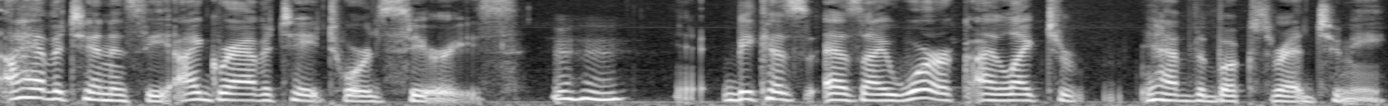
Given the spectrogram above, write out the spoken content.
I have a tendency, I gravitate towards series. Mm-hmm. Because as I work, I like to have the books read to me.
